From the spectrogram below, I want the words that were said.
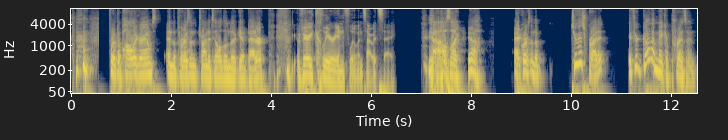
For the holograms and the prison trying to tell them to get better. A very clear influence, I would say. Yeah, I was like, yeah. And of course, in the to his credit, if you're gonna make a prison,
